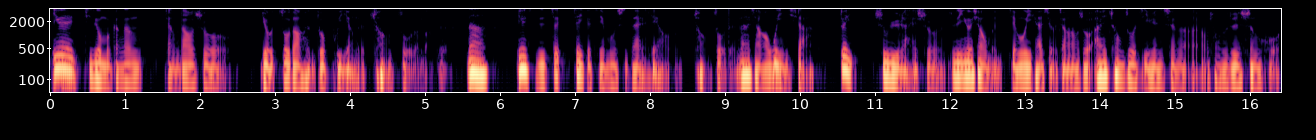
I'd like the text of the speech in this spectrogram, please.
因为其实我们刚刚讲到说有做到很多不一样的创作了嘛，对，那。因为其实这这个节目是在聊创作的，那想要问一下，对书宇来说，就是因为像我们节目一开始有讲到说，哎，创作即人生啊，然后创作就是生活。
